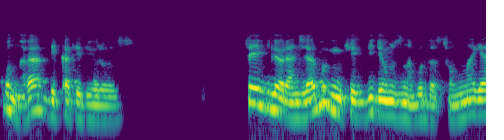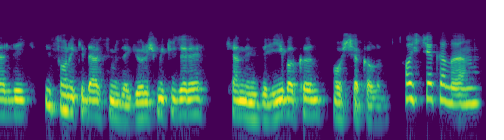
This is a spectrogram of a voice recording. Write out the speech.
Bunlara dikkat ediyoruz. Sevgili öğrenciler, bugünkü videomuzun da burada sonuna geldik. Bir sonraki dersimize görüşmek üzere. Kendinize iyi bakın. Hoşça kalın. Hoşçakalın.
